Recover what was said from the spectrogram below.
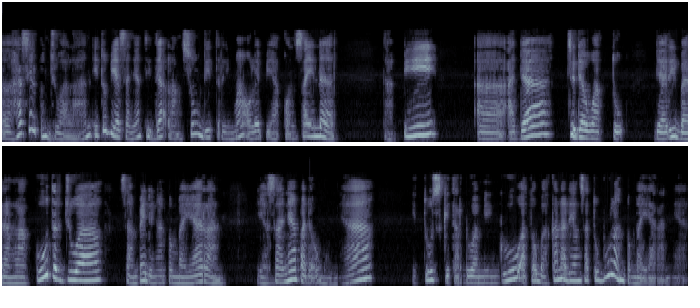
hasil penjualan itu biasanya tidak langsung diterima oleh pihak konsainer tapi uh, ada jeda waktu dari barang laku terjual sampai dengan pembayaran. Biasanya pada umumnya itu sekitar dua minggu atau bahkan ada yang satu bulan pembayarannya.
